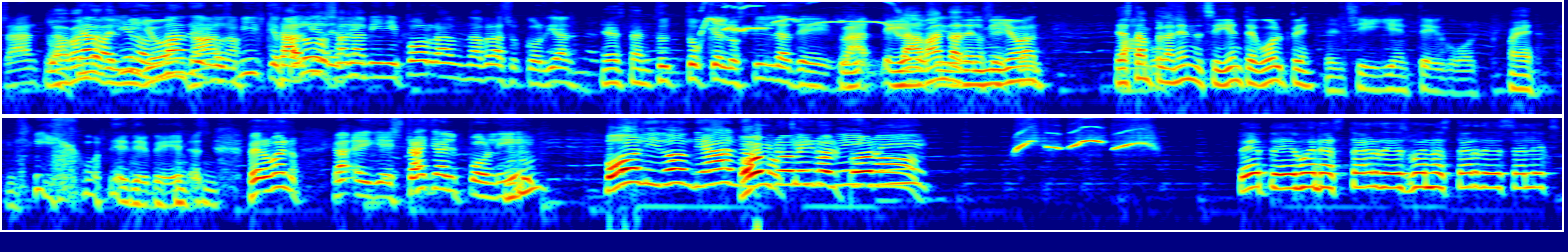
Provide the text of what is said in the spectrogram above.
santo. la banda Ya del millón. más de los mil que Saludos a la mini porra, un abrazo cordial. Ya están. Tú, tú que los tildas de rateros La banda de del millón. cuánto. Ya están Vamos. planeando el siguiente golpe. El siguiente golpe. Bueno. Híjole, de veras. Pero bueno, eh, está ya el Poli. Poli, ¿dónde anda? Hoy ¿Por no qué vino el Poli. Pepe, buenas tardes, buenas tardes, Alex.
